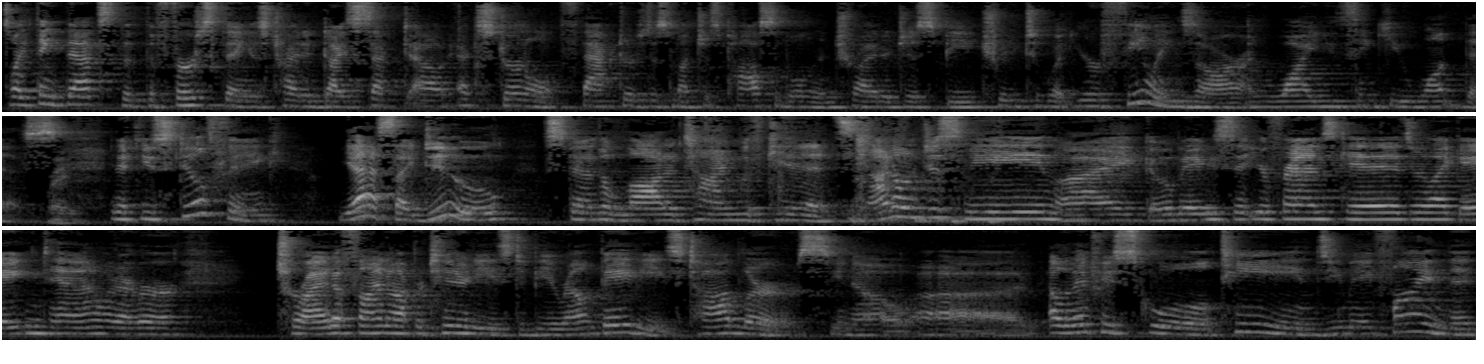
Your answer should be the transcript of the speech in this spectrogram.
so I think that's the, the first thing is try to dissect out external factors as much as possible and then try to just be true to what your feelings are and why you think you want this. Right. And if you still think, yes, I do spend a lot of time with kids. And I don't just mean like go babysit your friends' kids or like eight and ten or whatever. Try to find opportunities to be around babies, toddlers, you know, uh, elementary school, teens. You may find that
